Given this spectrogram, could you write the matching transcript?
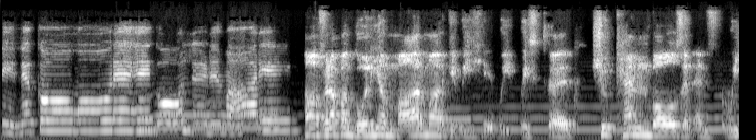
ਤਿਨ ਕੋ ਮੋਰੇ ਗੋਲੜ ਮਾਰੇ ਹਾਂ ਫਿਰ ਆਪਾਂ ਗੋਲੀਆਂ ਮਾਰ ਮਾਰ ਕੇ we hit, we we uh, shoot cannonballs and and we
